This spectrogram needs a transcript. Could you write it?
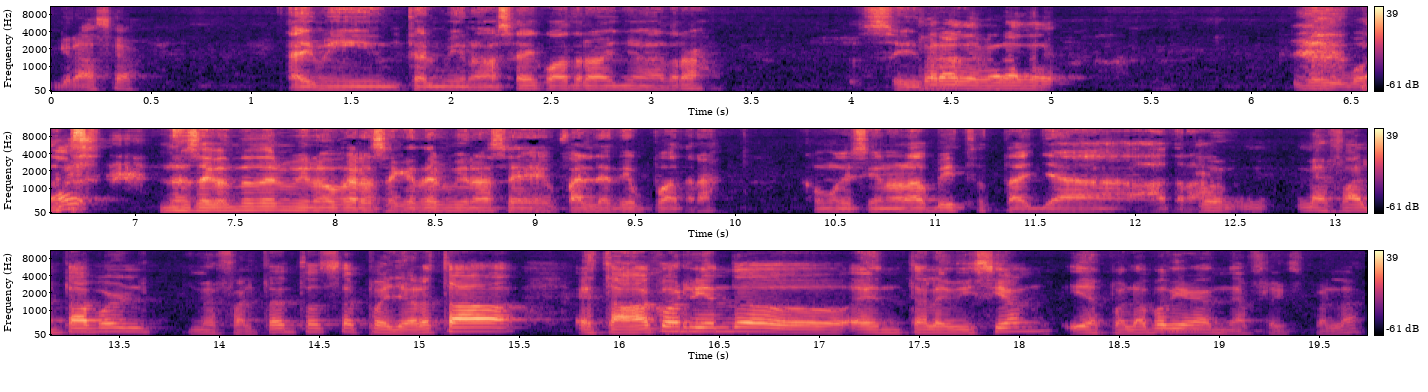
Gracias. I mean, terminó hace cuatro años atrás. Sí, espérate, espérate. no sé cuándo terminó, pero sé que terminó hace un par de tiempo atrás. Como que si no lo has visto, estás ya atrás. Pues me falta por, me falta entonces, pues yo lo estaba, estaba corriendo en televisión y después lo ponía en Netflix, ¿verdad?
